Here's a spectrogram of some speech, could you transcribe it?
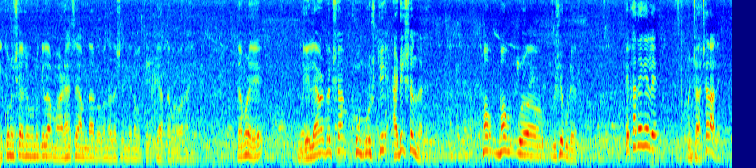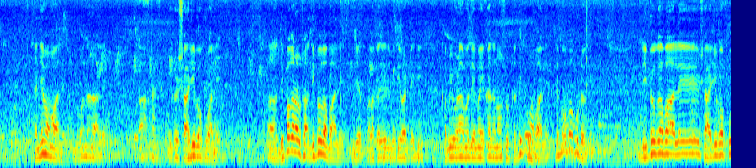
एकोणीसशे निवडणुकीला माढ्याचे आमदार बबनदादा शिंदे नव्हते ते आता बरोबर आहे. त्यामुळे गेल्या वेळेपेक्षा खूप गोष्टी ॲडिशन झाले मग मग विषय कुठे येतो. एखादे गेले पण चार चार आले. संजय मामा आले बबनदादा आले. इकडे शहाजी बापू आले. दीपकराव सा दीपक बाबा आले. जे मला कधी कधी भीती वाटते की कमी वेळामध्ये मग एखादं नाव सुटतं. दीपक बाबा आले. दीपक बाबा कुठे होते? दीपक बाबा आले शहाजी बापू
